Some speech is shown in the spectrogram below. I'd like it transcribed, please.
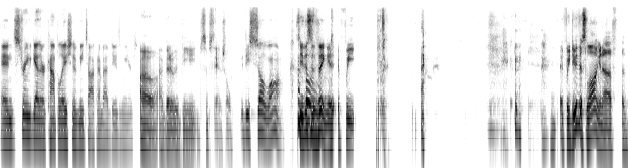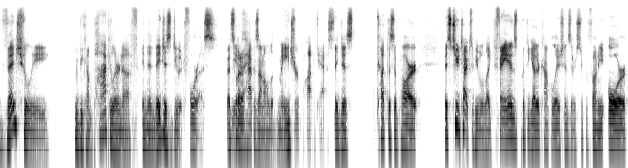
and string together a compilation of me talking about dudes' wieners. Oh, I bet it would be substantial. It'd be so long. See, this is the thing. If we if we do this long enough, eventually we become popular enough, and then they just do it for us. That's what happens on all the major podcasts. They just cut this apart. It's two types of people: like fans put together compilations that are super funny, or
